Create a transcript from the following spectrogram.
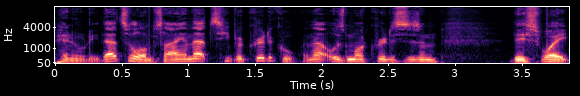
penalty? That's all I'm saying. That's hypocritical, and that was my criticism this week.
